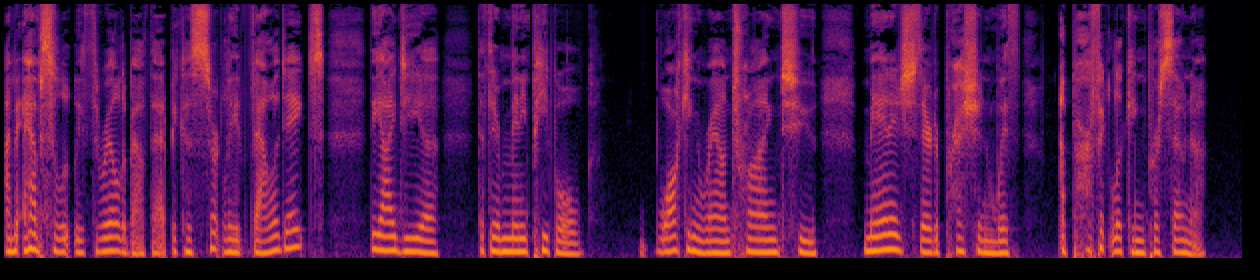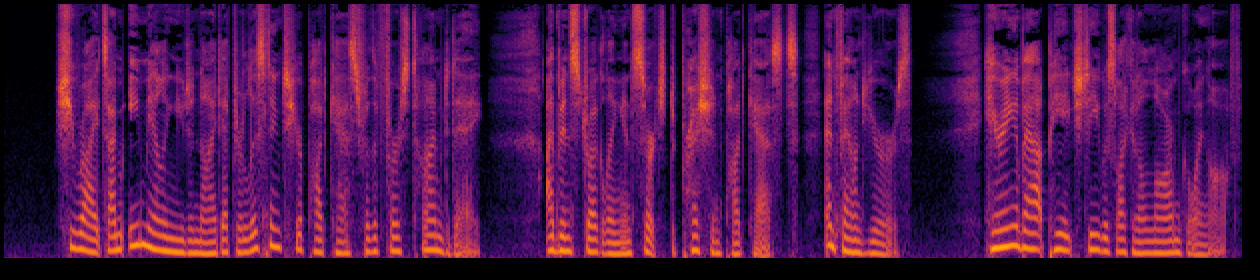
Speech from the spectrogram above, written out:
I'm absolutely thrilled about that because certainly it validates the idea that there are many people walking around trying to manage their depression with a perfect looking persona. She writes, I'm emailing you tonight after listening to your podcast for the first time today. I've been struggling and searched depression podcasts and found yours. Hearing about PHD was like an alarm going off.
